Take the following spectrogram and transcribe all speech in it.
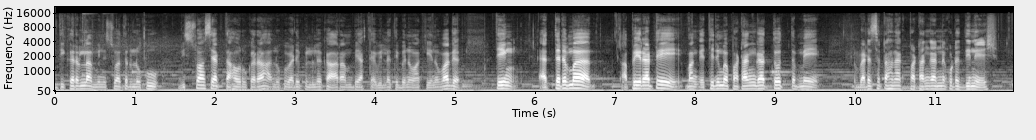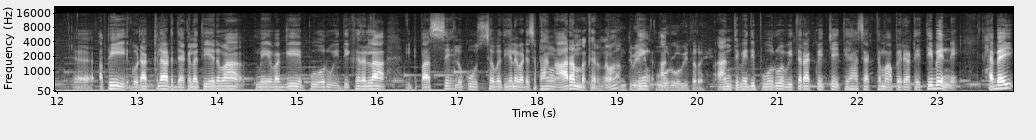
ඉදි කරලා මිනිස්ු අතර ලොකු විශ්වාසයක් තහවරු කර ලොකු වැඩ පිළිලක ආරම්භයක් ඇවිල්ල තිබෙනවා කියන වග. තිං ඇත්තටම අපේ රටේ මං එතිනිම පටන්ගත්තොත් මේ වැඩසටහනක් පටන්ගන්නකොට දිනේශ් අපි ගොඩක් කලාට දැකලා තියෙනවා මේ වගේ පුවරු ඉදි කරලා ඉට පස්සේ ලොක උත්සව තියල වැඩසටහන් ආරම්භ කරනවා. පුරුව විතර අන්තිමේදි පුරුව විතරක් වෙච්ච ඉතිහාසක්තම අප රට තිබෙන්නේ. හැබැයි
